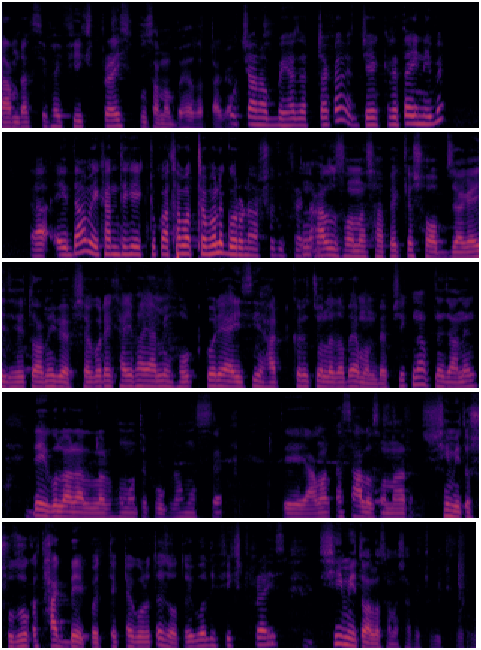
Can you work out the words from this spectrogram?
দাম রাখছি ভাই ফিক্সড প্রাইস পঁচানব্বই হাজার টাকা। পঁচানব্বই হাজার টাকা যে ক্রেতাই নিবে এই দাম এখান থেকে একটু কথাবার্তা বলে গরু নেওয়ার সুযোগ থাকবে আলোচনা সাপেক্ষে সব জায়গায় যেহেতু আমি ব্যবসা করে খাই ভাই আমি হুট করে আইসি হাট করে চলে যাবে এমন ব্যবসায়িক না আপনি জানেন। রেগুলার আল্লাহর রহমতে প্রোগ্রাম হচ্ছে তে আমার কাছে আলোচনার সীমিত সুযোগ থাকবে প্রত্যেকটা গরুতে যতই বলি ফিক্সড প্রাইস সীমিত আলোচনা সাপেক্ষে বিক্রি করব।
